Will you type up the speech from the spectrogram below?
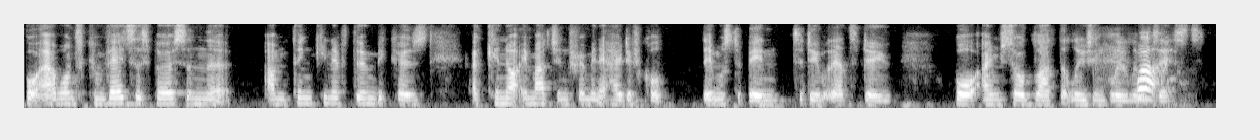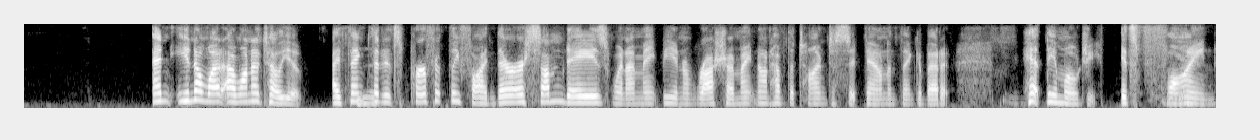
but I want to convey to this person that I'm thinking of them because I cannot imagine for a minute how difficult it must have been to do what they had to do. But I'm so glad that losing Lulu well, exists. And you know what? I want to tell you, I think mm-hmm. that it's perfectly fine. There are some days when I might be in a rush. I might not have the time to sit down and think about it. Hit the emoji. It's fine. Yeah.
